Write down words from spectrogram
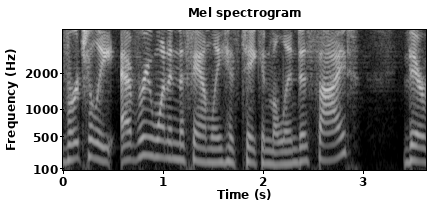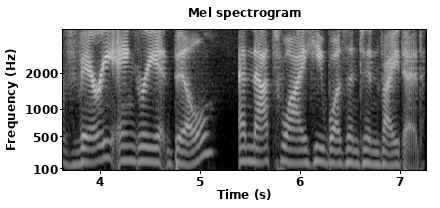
Virtually everyone in the family has taken Melinda's side. They're very angry at Bill. And that's why he wasn't invited.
